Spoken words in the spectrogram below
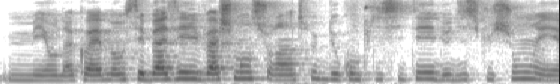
mais on a quand même on s'est basé vachement sur un truc de complicité, de discussion et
